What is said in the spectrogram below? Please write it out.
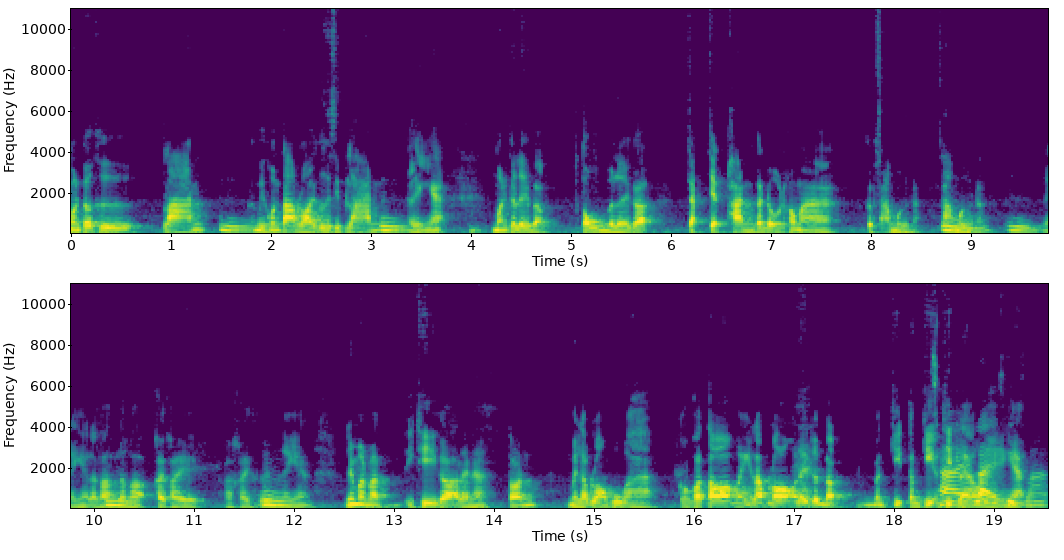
มันก็คือล้านอืมมีคนตามร้อยก็คือสิบล้านอืมอะไรอย่างเงี้ยมันก็เลยแบบตูมไปเลยก็ จากเจ็ดพันก็โดดเข้ามาเกือบสามหมื่นอะสามหมื่นอะอืมอะไรเงี้ยแล้วก็อืมแล้วก็ค่อยๆค่อยๆขึ้นอืมอะไรเงี้ยนี่มันมาอีกทีก็อะไรนะ ตอนไม่รับรองผู้ว่ากกตไม่รับรองอะไรจนแบบมันกี่ตั้งกี่อาทิตย์แล้วใช่อะหไรลายออาย่างทิตเงี้ยย์มาก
